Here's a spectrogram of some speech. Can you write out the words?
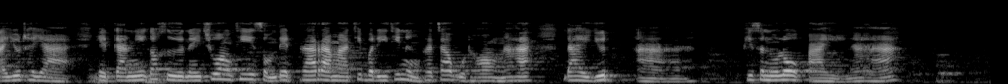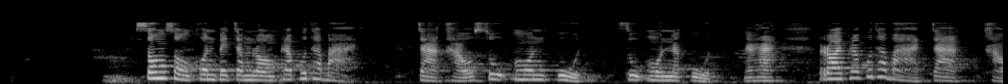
อายุทยา เหตุการณ์นี้ก็คือในช่วงที่สมเด็จพระรามาธิบดีที่หนึ่งพระเจ้าอู่ทองนะคะ ได้ยึดพิษณุโลกไปนะคะ ทรงส่งคนไปจำลองพระพุทธบาท จากเขาสุมนกูดสุมนกูดนะคะ รอยพระพุทธบาทจากเขา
